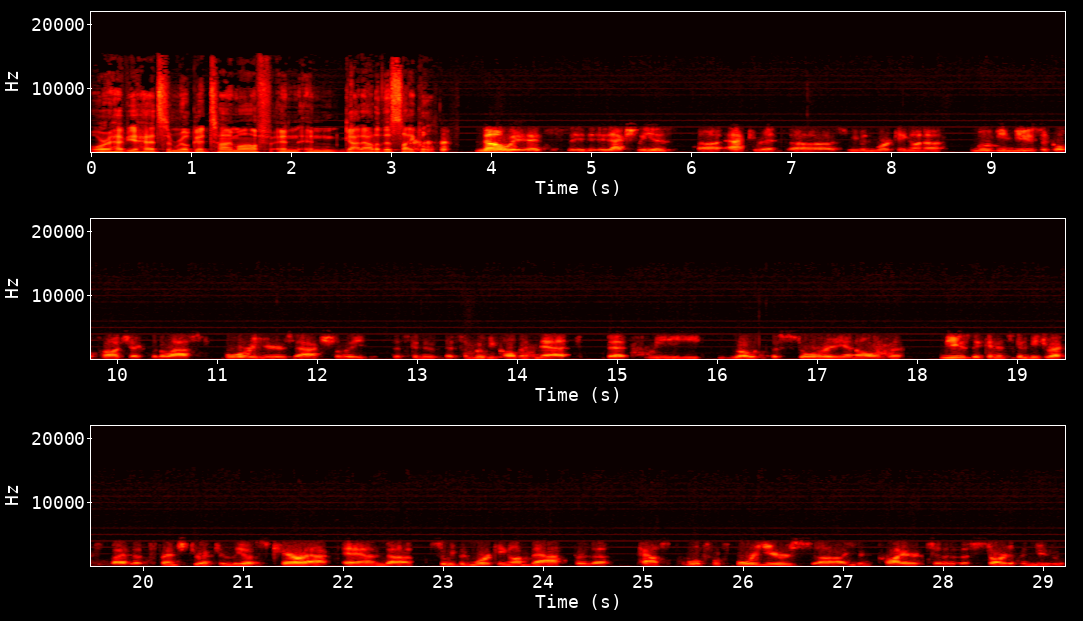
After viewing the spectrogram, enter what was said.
or have you had some real good time off and, and got out of the cycle? no, it's it, it actually is uh, accurate. Uh, so we've been working on a movie musical project for the last four years. Actually, that's going to it's a movie called Annette that we wrote the story and all of the music, and it's going to be directed by the French director Leos Carax. And uh, so we've been working on that for the past, well, for four years, uh, even prior to the start of the new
